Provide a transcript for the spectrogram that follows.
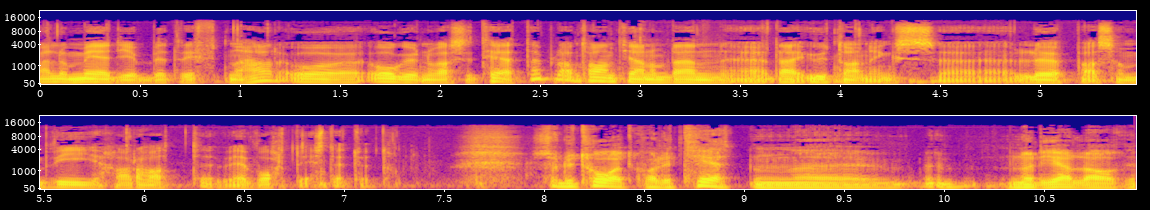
mellom mediebedriftene her og, og universitetet, bl.a. gjennom den, eh, de utdanningsløpene som vi har hatt ved vårt institutt. Så du tror at kvaliteten når det gjelder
